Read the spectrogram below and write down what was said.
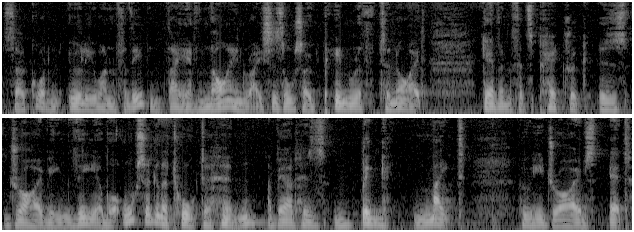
so quite an early one for them. They have nine races, also Penrith tonight. Gavin Fitzpatrick is driving there. We're also going to talk to him about his big mate, who he drives at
